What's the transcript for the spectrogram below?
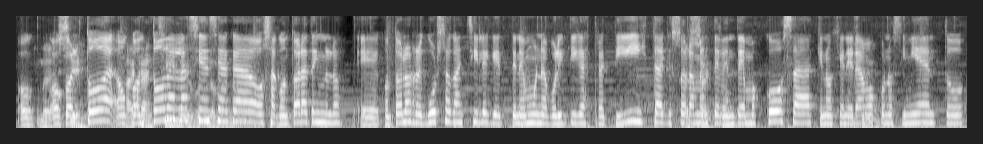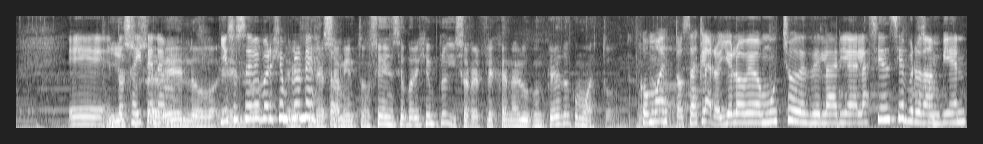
o, Eh, o con toda, o acá con toda Chile, la ciencia acá, o sea, con toda la tecnología, con todos los recursos acá en Chile que tenemos una política extractivista, que solamente Exacto. vendemos cosas, que no generamos Sí. conocimiento. Eh, Y entonces eso ahí se tenemos. ve en lo- y eso en se lo- ve, por ejemplo, en el esto. financiamiento en ciencia, por ejemplo, y se refleja en algo concreto como esto. Como Ah, esto, o sea, claro, yo lo veo mucho desde el área de la ciencia, pero Sí. también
